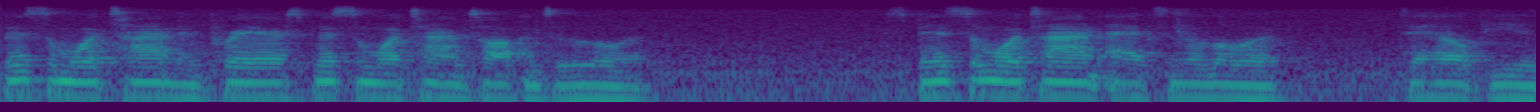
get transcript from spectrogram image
Spend some more time in prayer. Spend some more time talking to the Lord. Spend some more time asking the Lord you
